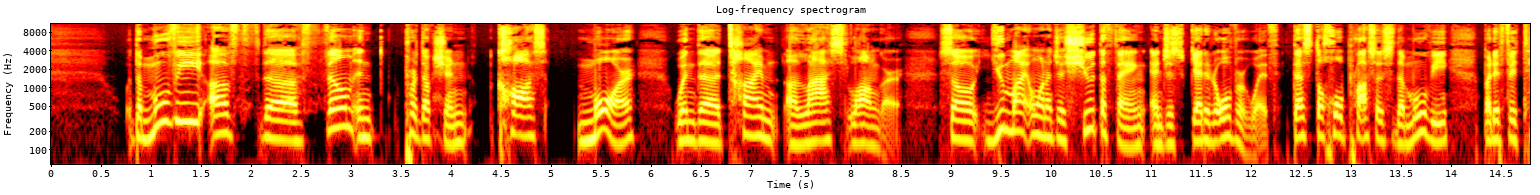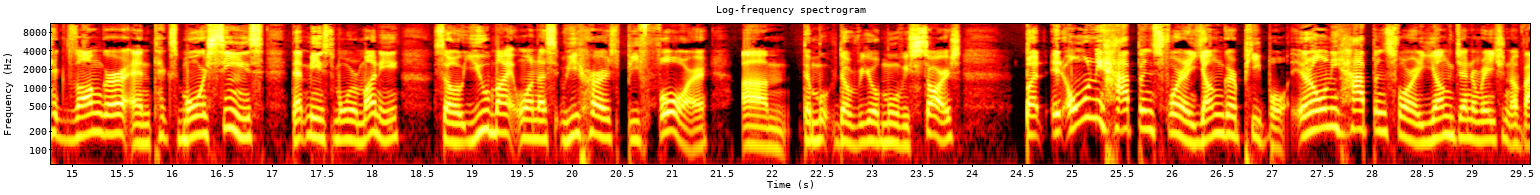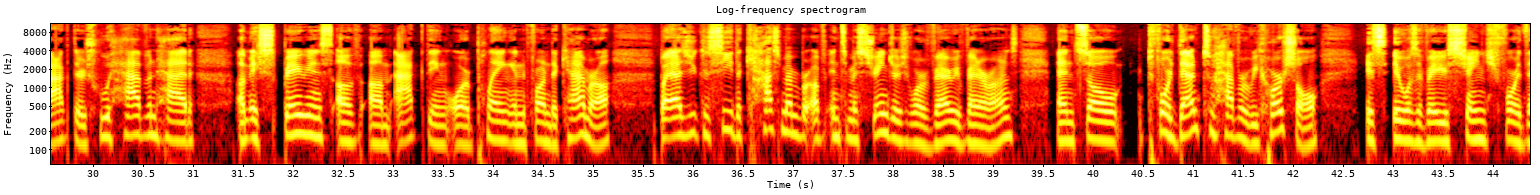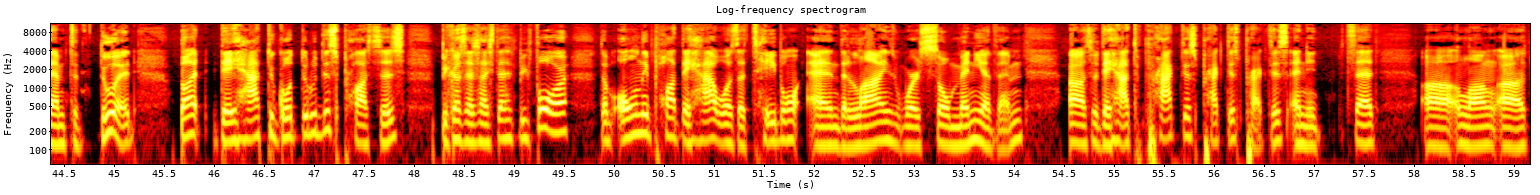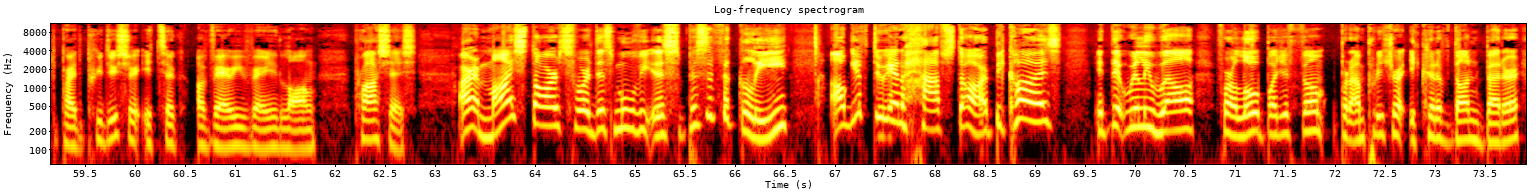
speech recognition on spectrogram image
The movie of the film in production costs more when the time uh, lasts longer. So you might want to just shoot the thing and just get it over with. That's the whole process of the movie. But if it takes longer and takes more scenes, that means more money. So you might want to rehearse before um, the the real movie stars. But it only happens for a younger people. It only happens for a young generation of actors who haven't had um, experience of um, acting or playing in front of the camera. But as you can see, the cast member of Intimate Strangers were very veterans, and so for them to have a rehearsal, it's, it was a very strange for them to do it but they had to go through this process because as I said before, the only plot they had was a table and the lines were so many of them. Uh, so they had to practice, practice, practice. And it said, uh, along, uh, by the producer, it took a very, very long process. All right, my stars for this movie is specifically, I'll give three and a half star because it did really well for a low budget film, but I'm pretty sure it could have done better.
